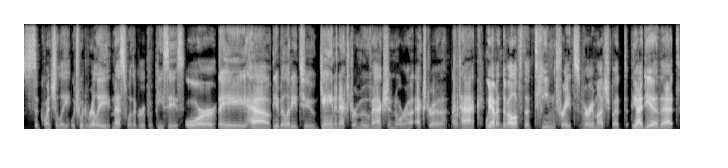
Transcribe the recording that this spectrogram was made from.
sequentially, which would really mess with a group of PCs. Or they have the ability to gain an extra move action or an extra attack. We haven't developed the team traits very much, but the idea that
